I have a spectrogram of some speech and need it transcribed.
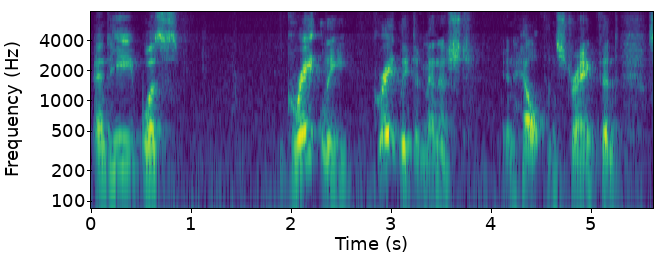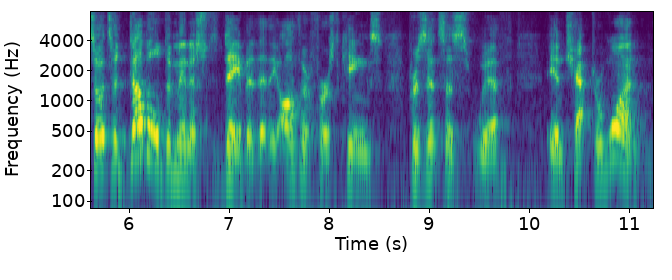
And he was greatly, greatly diminished in health and strength. And so it's a double diminished David that the author of 1 Kings presents us with in chapter 1,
